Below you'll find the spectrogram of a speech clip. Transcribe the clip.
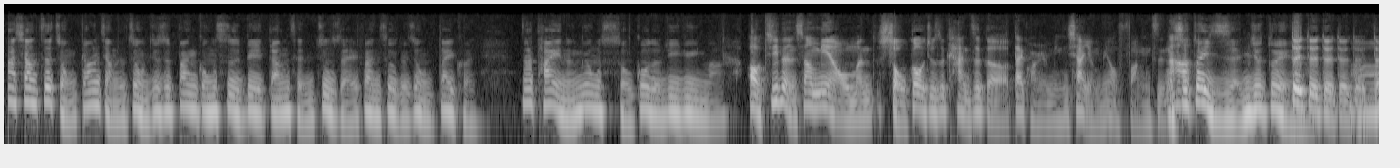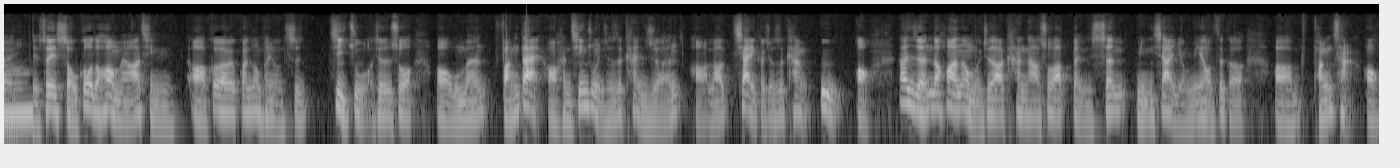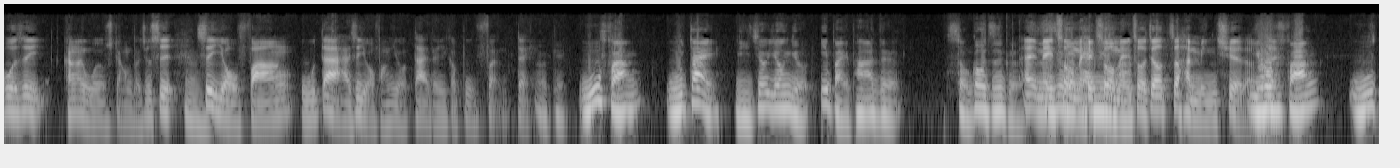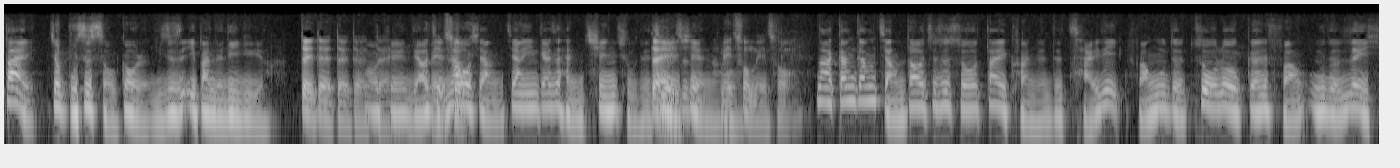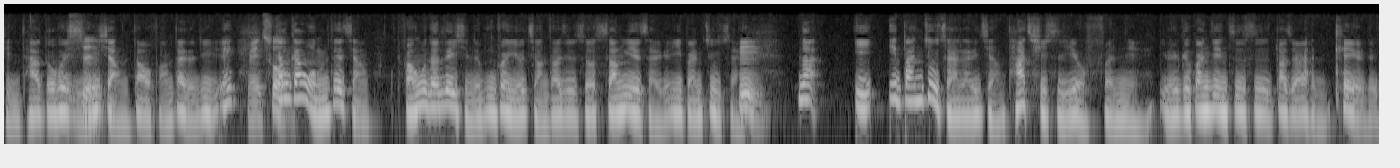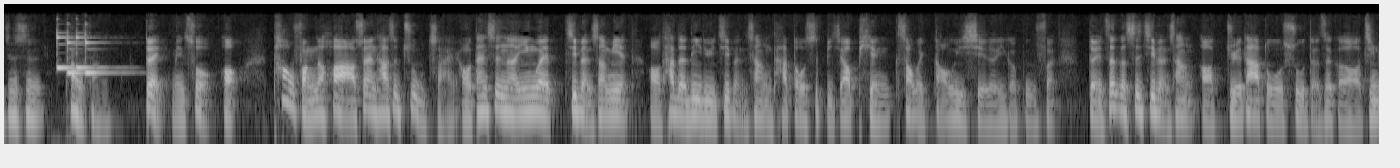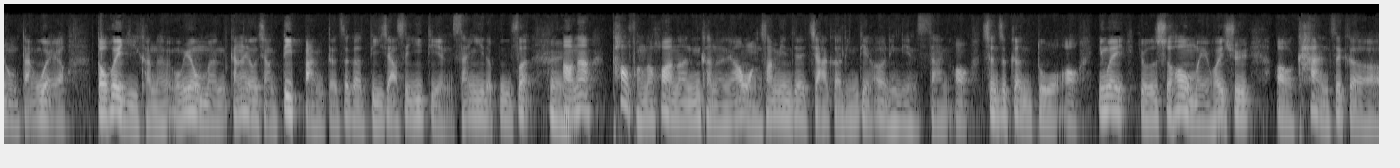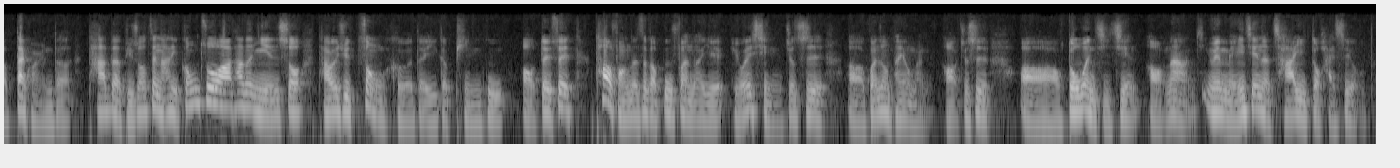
那像这种刚刚讲的这种，就是办公室被当成住宅贩售的这种贷款。那他也能用首购的利率吗？哦，基本上面我们首购就是看这个贷款人名下有没有房子，那是对人就对了。对对对对对对，哦、所以首购的话，我们要请哦各位观众朋友是记住哦，就是说哦，我们房贷哦很清楚，你就是看人哦，然后下一个就是看物哦。那人的话呢，我们就要看他说他本身名下有没有这个啊、呃、房产哦，或者是刚刚我有讲的，就是、嗯、是有房无贷还是有房有贷的一个部分。对，OK，无房。无贷你就拥有一百趴的首购资格，哎，没错，没错，没错，就这很明确了。有房无贷就不是首购了，你就是一般的利率啊。对对对对对，OK，了解。那我想这样应该是很清楚的界限了。没错没错。那刚刚讲到就是说，贷款人的财力、房屋的坐落跟房屋的类型，它都会影响到房贷的利率。哎，没错。刚刚我们在讲房屋的类型的部分，有讲到就是说商业宅跟一般住宅。嗯，那。以一般住宅来讲，它其实也有分耶。有一个关键字是大家很 care 的，就是套房。对，没错哦。套房的话，虽然它是住宅哦，但是呢，因为基本上面哦，它的利率基本上它都是比较偏稍微高一些的一个部分。对，这个是基本上哦，绝大多数的这个金融单位哦，都会以可能，因为我们刚刚有讲地板的这个低价是一点三一的部分，对，好，那套房的话呢，你可能要往上面再加个零点二、零点三哦，甚至更多哦，因为有的时候我们也会去呃看这个贷款人的他的，比如说在哪里工作啊，他的年收，他会去综合的一个评估哦，对，所以套房的这个部分呢，也也会请就是呃观众朋友们哦，就是呃多问几间哦，那因为每一间的差异都还。还是有的，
